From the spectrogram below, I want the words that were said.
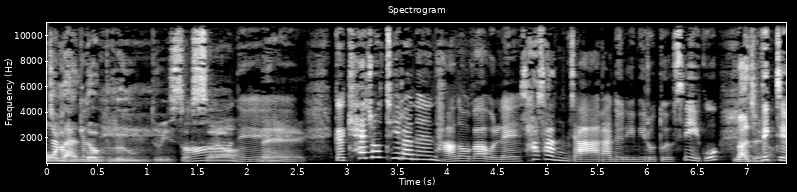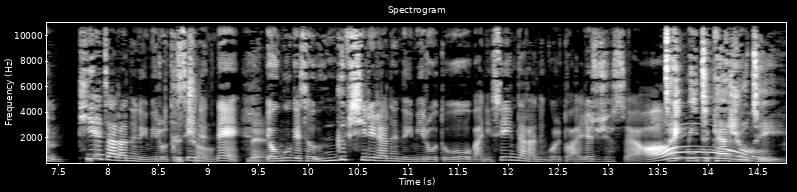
올란도 바뀌었네. 블룸도 있었어요. 아, 네. 그러니까 casualty라는 단어가 원래 사상자라는 의미로도 쓰이고 맞아요. victim 피해자라는 의미로도 그쵸. 쓰이는데 네. 영국에서 응급실이라는 의미로도 많이 쓰인다라는 걸 또 알려주셨어요. Take me to casualty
